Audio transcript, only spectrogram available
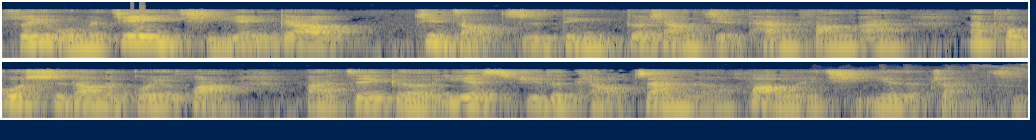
所以我们建议企业应该要尽早制定各项减碳方案。那透过适当的规划，把这个 ESG 的挑战呢，化为企业的转机。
